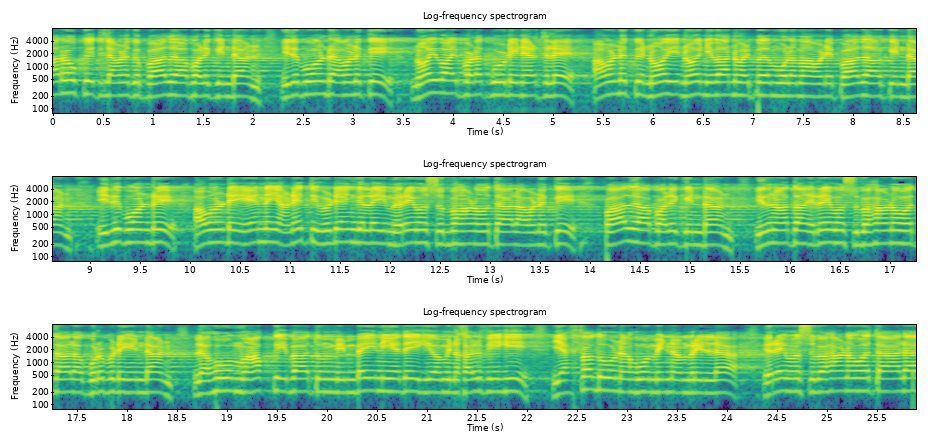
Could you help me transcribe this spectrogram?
ஆரோக்கியத்தில் அவனுக்கு பாதுகாப்பு அளிக்கின்றான். இது போன்று அவனுக்கு நோய்வாய்ப்படக்கூடிய நேரத்தில் அவனுக்கு நோய் நோய் நிவாரணம் அளிப்பதன் மூலமாக அவனை பாதுகாக்கின்றான். இது போன்று அவனுடைய ஏனைய அனைத்து விடயங்களையும் இறைவன் சுபகானுவத்தால் அவனுக்கு பாதுகாப்பு அளிக்கின்றான். இதனால் தான் இறைவன் சுபகானுவத்தால் குறிப்பிடுகின்றான். லஹூ முஅக்கிபாத்தும் மின் பைனி யதைஹி வ மின் கல்ஃபிஹி யஹ்ஃபதுனஹு மின் அம்ரில்லா இறைவன் சுபகானுவத்தால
